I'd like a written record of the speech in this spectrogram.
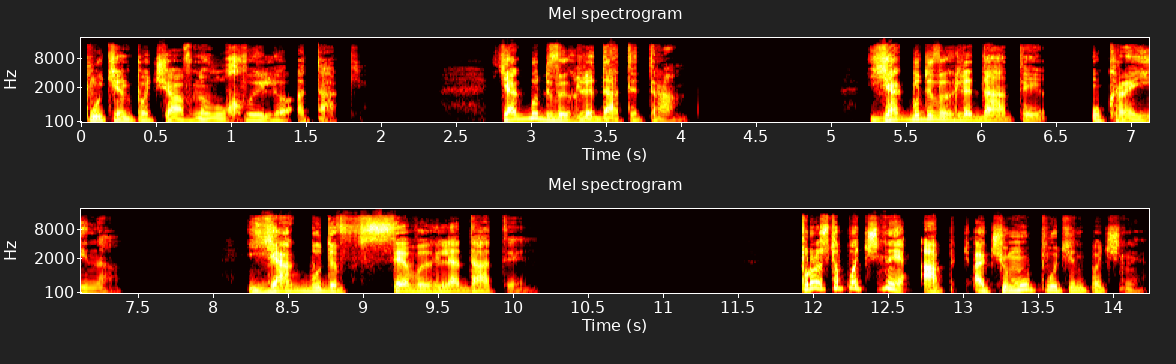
Путін почав нову хвилю атаки. Як буде виглядати Трамп? Як буде виглядати Україна? Як буде все виглядати? Просто почни. А, а чому Путін почне?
